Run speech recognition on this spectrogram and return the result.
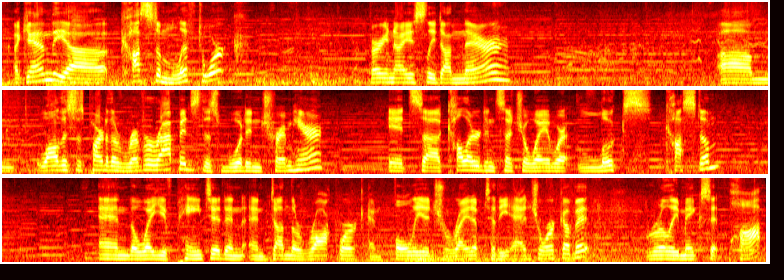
Again, the uh, custom lift work. Very nicely done there. Um, while this is part of the river rapids, this wooden trim here, it's uh, colored in such a way where it looks custom. And the way you've painted and, and done the rock work and foliage right up to the edge work of it really makes it pop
